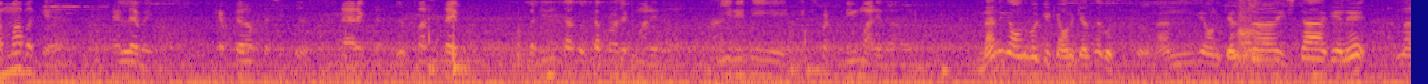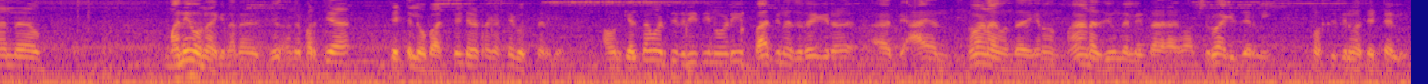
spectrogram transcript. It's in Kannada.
ತಮ್ಮ ಬಗ್ಗೆ ಹೇಳಲೇಬೇಕು. Captain of the ship director first time but ಇಂಥ ದೊಡ್ಡ ಪ್ರಾಜೆಕ್ಟ್ ಮಾಡಿದ್ರು. ಈ ರೀತಿ ಎಕ್ಸ್ಪೆಕ್ಟ್ ನೀವು ಮಾಡಿದ್ರು? ನನಗೆ ಅವನ ಬಗ್ಗೆ ಅವನ ಕೆಲಸ ಗೊತ್ತಿತ್ತು. ನನಗೆ ಅವನ ಕೆಲಸ ಇಷ್ಟ ಆಗೇನೆ ನಾನು ಮನೆಯವನಾಗಿದೆ ನನ್ನ ಅಂದರೆ ಪರಿಚಯ ಸೆಟ್ಟಲ್ಲಿ ಒಬ್ಬ ಅಸಿಸ್ಟೆಂಟ್ ಡೈರೆಕ್ಟರ್ಗೆ ಅಷ್ಟೇ ಗೊತ್ತು ನನಗೆ. ಅವ್ನು ಕೆಲಸ ಮಾಡ್ತಿದ್ದ ರೀತಿ ನೋಡಿ ಬಾಸಿನ ಜೊತೆಗಿರೋ ನೋಡೋಣ ಒಂದು ಏನೋ ಒಂದು ಮಾಡೋಣ ಜೀವನದಲ್ಲಿ ಅಂತ ಶುರುವಾಗಿದ್ದ ಜರ್ನಿ ಮಫ್ತಿ ಸಿನಿಮಾ ಸೆಟ್ಟಲ್ಲಿ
